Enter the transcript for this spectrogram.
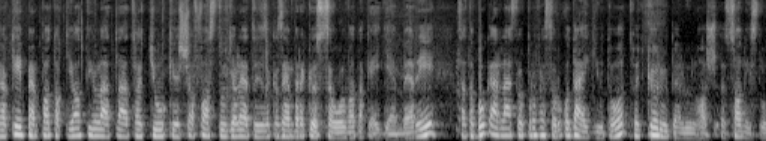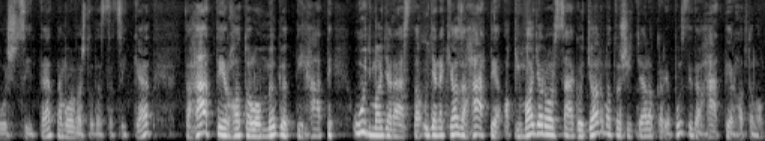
a képen Pataki Attillát láthatjuk, és a fasz tudja, lehet, hogy ezek az emberek összeolvadnak egy emberré. Tehát a Bogár László professzor odáig jutott, hogy körülbelül has, szaniszlós szintet, nem olvastad ezt a cikket, A háttérhatalom mögötti háttér, úgy magyarázta, ugye neki az a háttér, aki Magyarországot gyarmatosítja, el akarja pusztítani, a háttérhatalom.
